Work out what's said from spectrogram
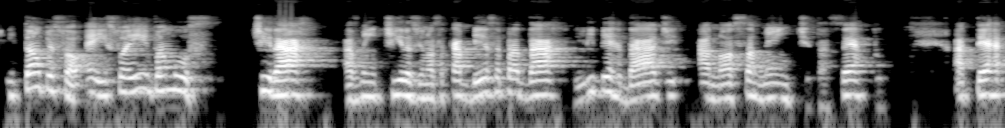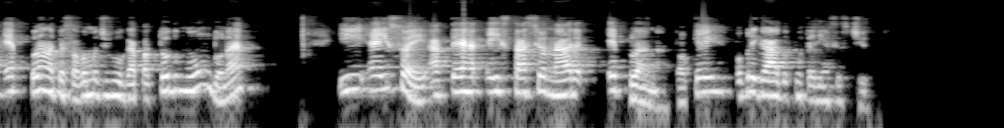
Então, pessoal, é isso aí. Vamos tirar as mentiras de nossa cabeça para dar liberdade à nossa mente, tá certo? A Terra é plana, pessoal. Vamos divulgar para todo mundo, né? E é isso aí. A Terra é estacionária e plana, ok? Obrigado por terem assistido.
